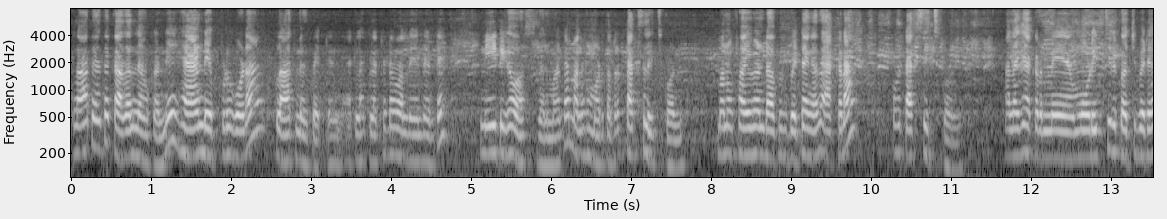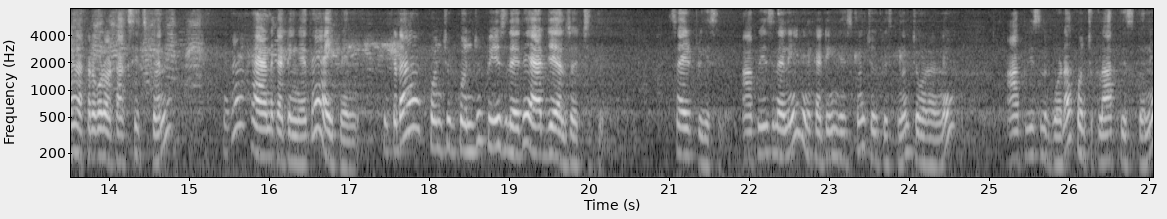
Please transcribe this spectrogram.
క్లాత్ అయితే కదలనివ్వకండి. హ్యాండ్ ఎప్పుడు కూడా క్లాత్ మీద పెట్టండి. అట్లా పెట్టడం వల్ల ఏంటంటే నీట్గా వస్తుంది అనమాట మనకు ముడతలు టక్స్లు ఇచ్చుకోండి. మనం ఫైవ్ అండ్ హాఫ్కి పెట్టాం కదా అక్కడ ఒక టక్స్ ఇచ్చుకోండి. అలాగే అక్కడ మే మూడు ఇంచులు ఖర్చు పెట్టాం కదా, అక్కడ కూడా ఒక టక్స్ ఇచ్చుకొని ఇంకా హ్యాండ్ కటింగ్ అయితే అయిపోయింది. ఇక్కడ కొంచెం కొంచెం పీసులు అయితే యాడ్ చేయాల్సి వచ్చింది. సైడ్ పీసులు ఆ పీసులని నేను కటింగ్ చేసుకొని చూపిస్తున్నాను చూడండి. ఆ పీసులు కూడా కొంచెం క్లాత్ తీసుకొని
